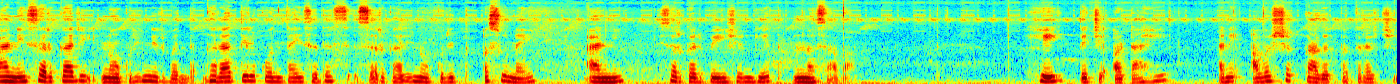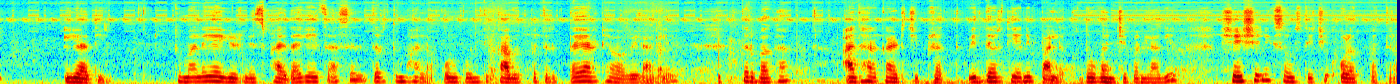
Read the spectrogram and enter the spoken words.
आणि सरकारी नोकरी निर्बंध. घरातील कोणताही सदस्य सरकारी नोकरीत असू नये आणि सरकारी पेन्शन घेत नसावा. हे त्याची अट आहे आणि आवश्यक कागदपत्राची यादी. तुम्हाला या योजनेचा फायदा घ्यायचा असेल तर तुम्हाला कोणकोणती कागदपत्रे तयार ठेवावी लागेल? तर बघा आधार कार्डची प्रत विद्यार्थी आणि पालक दोघांची पण लागेल. शैक्षणिक संस्थेची ओळखपत्र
